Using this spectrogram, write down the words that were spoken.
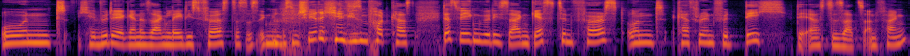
Und ich würde ja gerne sagen, Ladies first, das ist irgendwie ein bisschen schwierig hier in diesem Podcast. Deswegen würde ich sagen, Gästin first und Catherine, für dich der erste Satzanfang.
